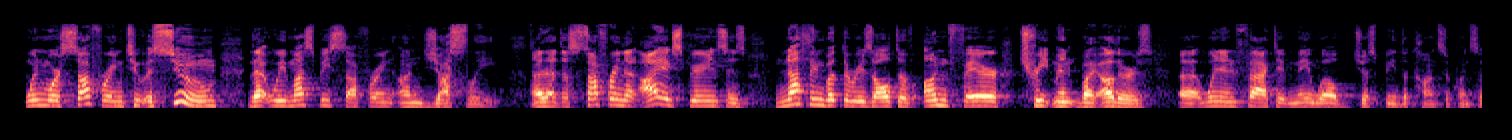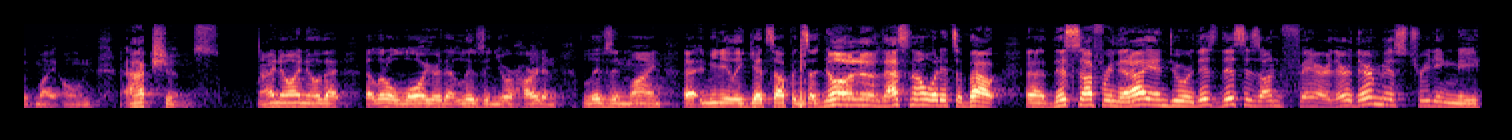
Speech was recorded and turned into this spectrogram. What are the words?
when we're suffering to assume that we must be suffering unjustly. Uh, that the suffering that I experience is nothing but the result of unfair treatment by others, uh, when in fact it may well just be the consequence of my own actions. I know, I know that that little lawyer that lives in your heart and lives in mine uh, immediately gets up and says, No, no, that's not what it's about. Uh, this suffering that I endure, this, this is unfair. They're, they're mistreating me.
